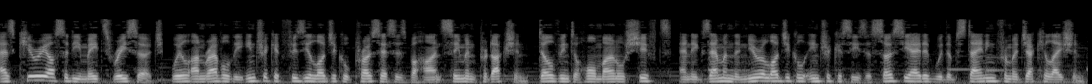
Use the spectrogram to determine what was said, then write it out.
As curiosity meets research, we'll unravel the intricate physiological processes behind semen production, delve into hormonal shifts, and examine the neurological intricacies associated with abstaining from ejaculation.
